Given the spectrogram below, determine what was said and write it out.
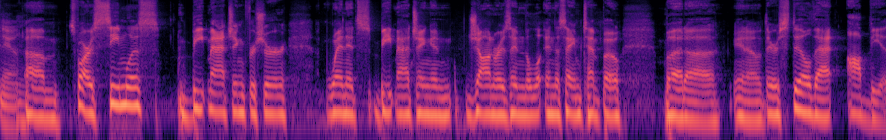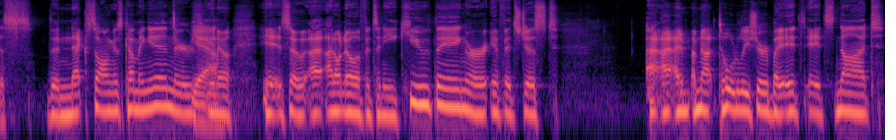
Yeah. Um, as far as seamless beat matching, for sure, when it's beat matching and genres in the in the same tempo, but uh, you know, there's still that obvious. The next song is coming in. There's, Yeah. you know, it, so I, I don't know if it's an EQ thing or if it's just. I, I, I'm not totally sure, but it's it's not.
